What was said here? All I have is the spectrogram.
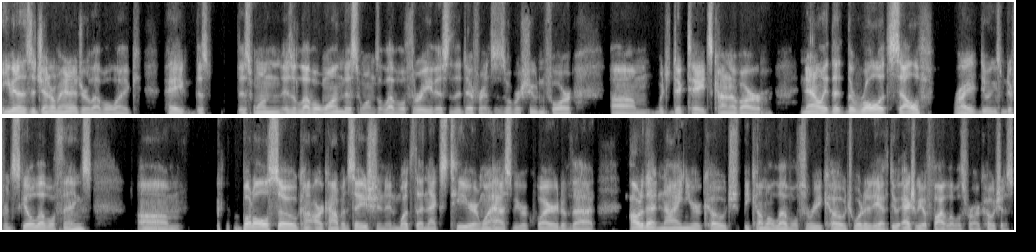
even as a general manager level like hey this this one is a level one this one's a level three this is the difference this is what we're shooting for um which dictates kind of our not only the, the role itself right doing some different skill level things um but also our compensation and what's the next tier and what has to be required of that. How did that nine year coach become a level three coach? What did he have to do? Actually we have five levels for our coaches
